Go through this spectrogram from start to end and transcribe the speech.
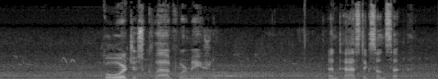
Gorgeous cloud formation. Fantastic sunset.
